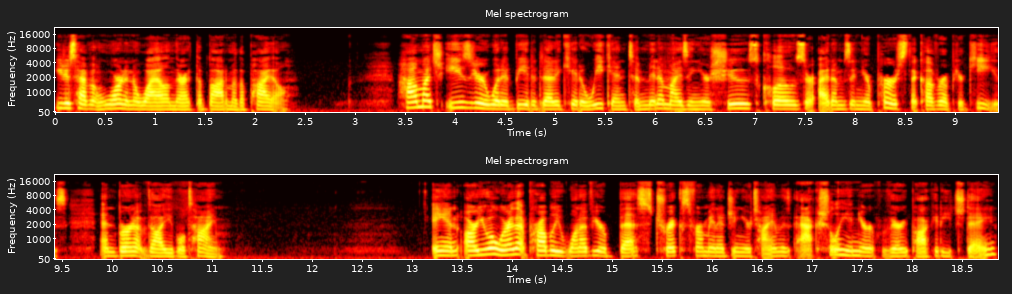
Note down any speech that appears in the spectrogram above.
you just haven't worn in a while and they're at the bottom of the pile? How much easier would it be to dedicate a weekend to minimizing your shoes, clothes, or items in your purse that cover up your keys and burn up valuable time? And are you aware that probably one of your best tricks for managing your time is actually in your very pocket each day?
